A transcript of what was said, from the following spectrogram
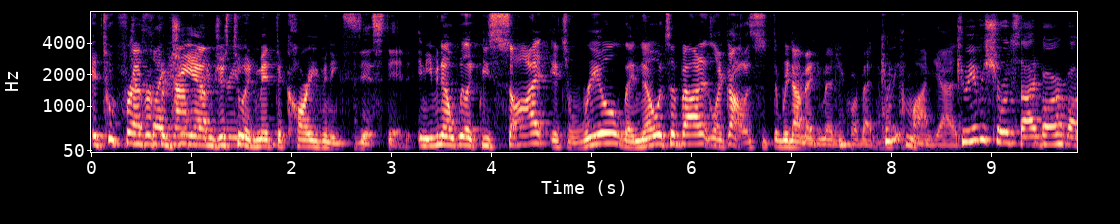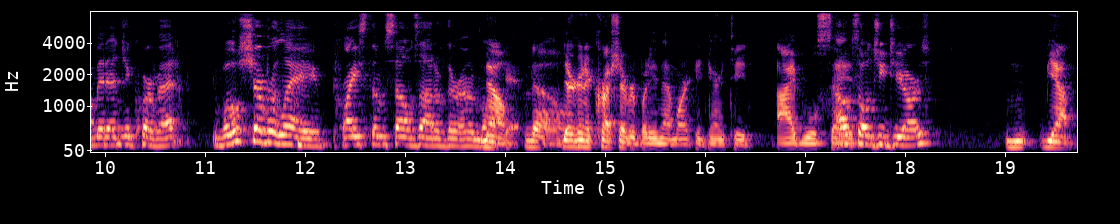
it took forever like for GM Half-Life just to 3. admit the car even existed. And even though we, like we saw it, it's real. They know it's about it. Like, oh, this is, we're not making mid-engine Corvette. Like, come on, guys. Can we have a short sidebar about mid-engine Corvette? Will Chevrolet price themselves out of their own No. market? No. They're gonna crush everybody in that market, guaranteed. I will say, Outsell GTRs? yeah.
